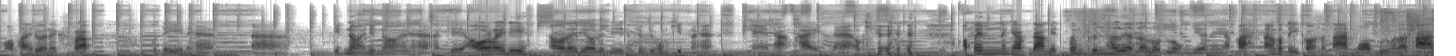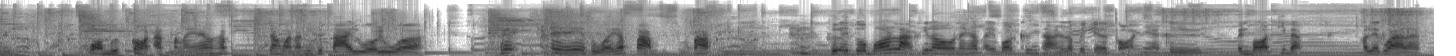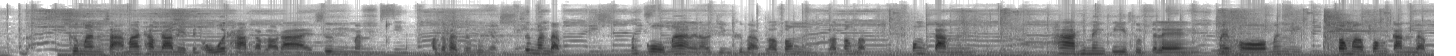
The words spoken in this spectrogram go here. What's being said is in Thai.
ขออภัยด้วยนะครับพอดีนะฮะอ่านิดหน่อยนิดหน่อยนะฮะโอเคเอาอะไรดีเอาอะไรเดียวเลยดีท่านผู้ชมที่ผมคิดนะฮะแหมถามใครนะฮะโอเคเอาเป็นนะครับดาเมจเพิ่มขึ้นถ้าเลือดเราลดลงเยอะนะครับมาตั้งสติก่อนสตาร์ทวอร์มมือมาแล้วตาหนึ่งวอร์มมือก่อนอัดมาแล้วครับ จังหวะนั้นนี่คือตายรัวรัวเฮ้เอ๊สวยครับปับปับคือไอตัวบอสหลักที่เรานะครับไอบอสครึ่งทางที่เราไปเจอก่อนเนี่ยคือเป็นบอสที่แบบเขาเรียกว่าอะไรคือมันสามารถทำดาเมจเป็นโอเวอร์ไทม์กับเราได้ ซึ่งมันเขาจะแฟดเพิ่มขึ้นครับซึ่งมันแบบมันโกงมากเลยนะจริงคือแบบเราต้องเราต้องแบบป้องกันท่าที่แม่งตีสุดจะแรงไม่พอแม่งต้องมาป้องกันแบบ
